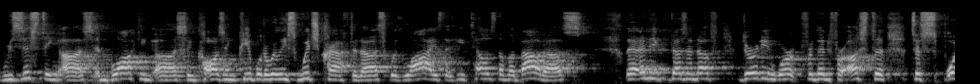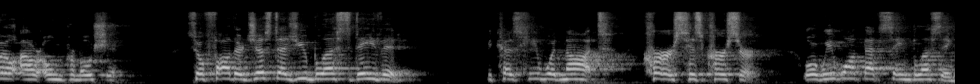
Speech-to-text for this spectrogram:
resisting us and blocking us and causing people to release witchcraft at us with lies that he tells them about us. The enemy does enough dirty work for then for us to, to spoil our own promotion. So Father, just as you blessed David because he would not curse his curser, Lord, we want that same blessing.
